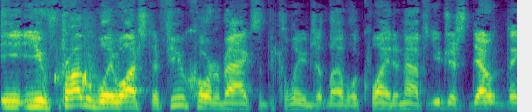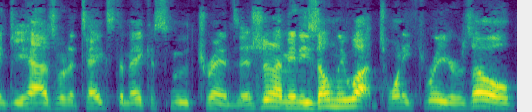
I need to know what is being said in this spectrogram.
you've probably watched a few quarterbacks at the collegiate level quite enough. You just don't think he has what it takes to make a smooth transition. I mean, he's only what 23 years old.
